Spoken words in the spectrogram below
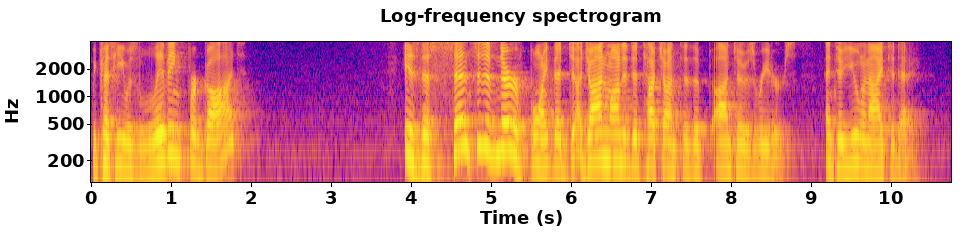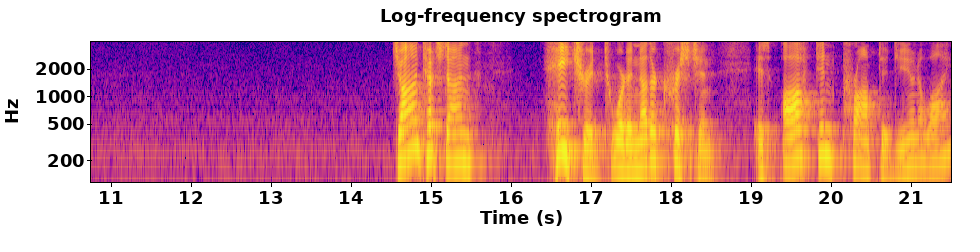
because he was living for God is the sensitive nerve point that John wanted to touch onto, the, onto his readers and to you and I today. John touched on hatred toward another Christian is often prompted. Do you know why?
